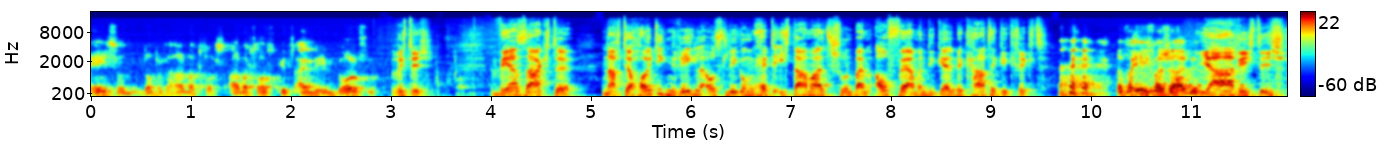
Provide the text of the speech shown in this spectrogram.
Ace und doppelter Albatros. Albatros gibt es eigentlich im Golfen. Richtig. Wer sagte, nach der heutigen Regelauslegung hätte ich damals schon beim Aufwärmen die gelbe Karte gekriegt? das war ich wahrscheinlich. Ja, richtig.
